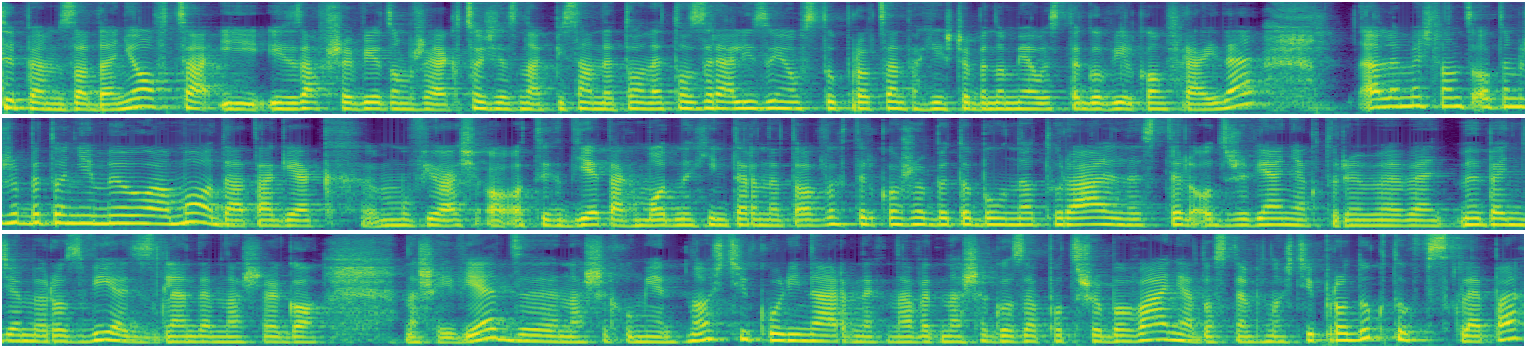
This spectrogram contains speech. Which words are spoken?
typem zadaniowca i, i zawsze wiedzą, że jak coś jest napisane, to one to zrealizują w 100% i jeszcze będą miały z tego wielką frajdę, ale myśląc o tym, żeby to nie była moda, tak jak mówiłaś o, o tych dietach modnych internetowych, tylko żeby to był naturalny styl odżywiania, który my, my będziemy rozwijać względem naszego, naszej wiedzy, naszych umiejętności kulinarnych, nawet naszego zapotrzebowania, dostępności produktów w sklepach,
